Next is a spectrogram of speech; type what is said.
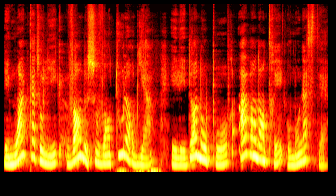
les moines catholiques vendent souvent tous leurs biens et les donnent aux pauvres avant d'entrer au monastère.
